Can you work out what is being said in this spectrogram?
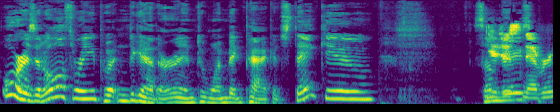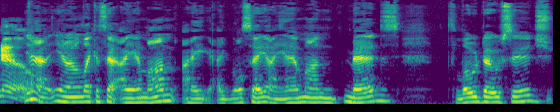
Or is it all three putting together into one big package? Thank you. Some You just never know. yeah, you know, like I said, I am on. I I will say I am on meds. It's low dosage,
